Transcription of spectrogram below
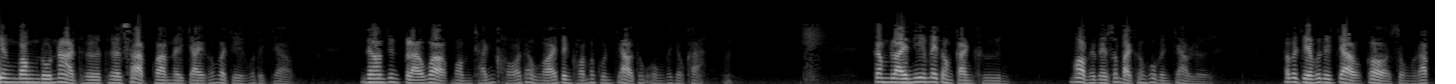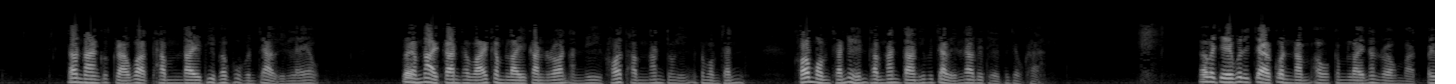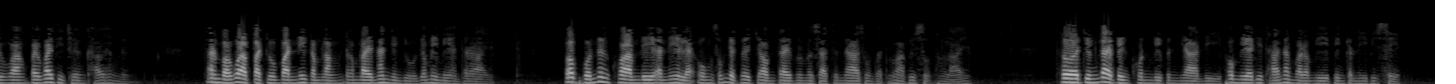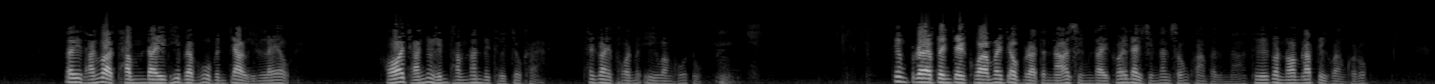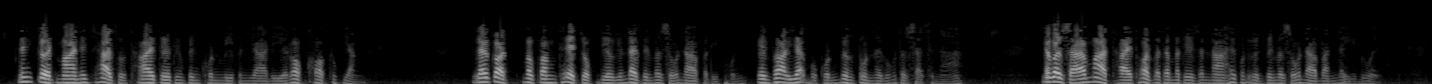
ยังมองดูหน้าเธอ เธอทราบความในใจของพระเจ้าพระเจ้านางจึงกล่าวว่าหม่อมฉันขอถวายเป็นของพระคุณเจ้าทุกองค์พระเจ้าค่ะกำไรนี้ไม่ต้องการคืน มอบให้เป็นสมบัติของผู้เป็นเจ้าเลย พระเจ้าพระเจ้าก็ทรงรับ แล้วนางก็กล่าวว่าทำใดที่พระผู้เป็นเจ้าเห็นแล้ว ด้วยอำนาจการถวายกำไรการร้อนอันนี้ ขอทำนั้นจงเห็นกระหม่อมฉัน ขอหม่อมฉันจะเห็นทำนั้นตามที่พระเจ้าเห็นแล้วได้เถิดพระเจ้าค่ะพระบเจ้าพระเจ้าก็นำเอากำไรนั่นรองบาทไปวางไปไว้ที่เชิงเขาแห่งหนึ่ง ท่านบอกว่าปัจจุบันนี้กำลังกำไรนั่นยังอยู่ยังไม่มีอันตราย เพราะผลเรื่องความดีอันนี้แหละองค์สมเด็จพระจอมไตรบรมศาสดาทรงตรัสว่าพิสุทธ์ทั้งหลาย เธอจึงได้เป็นคนมีปัญญาดี เพราะมีอธิฐานบารมีเป็นกรณีพิเศษอธิษฐานว่าทำใดที่พระผู้เป็นเจ้าเห็นแล้ว ขอฉันยังเห็นธรรมนั้นโดยเถิดเจ้าค่ะท่านก็ให้พรมาเอวังโหตุ ซึ่งแปลเป็นใจความว่าเจ้าปรารถนาสิ่งใดขอให้ได้สิ่งนั้นสมความปรารถนาเธอก็น้อมรับด้วยความเคารพนั้นเกิดมาในชาติสุดท้ายเธอจึงเป็นคนมีปัญญาดีรอบครอบทุกอย่าง แล้วก็มาฟังเทศจบเดียวจนได้เป็นพระโสดาปฏิผล เป็นพระอริยะบุคคลเบื้องต้นในพระพุทธศาสนา แล้วก็สามารถถ่ายทอดพระธรรมเทศนาให้คนอื่นเป็นพระโสดาบันได้อีกด้วย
